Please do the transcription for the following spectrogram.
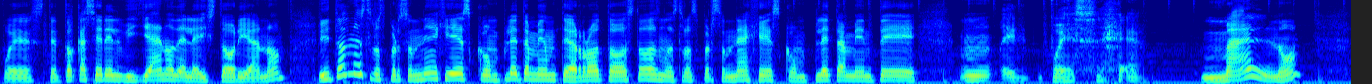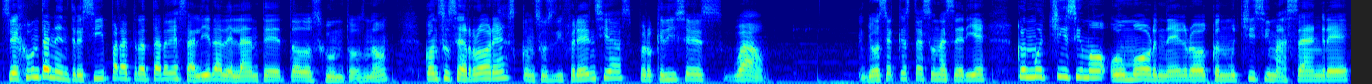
pues te toca ser el villano de la historia, ¿no? Y todos nuestros personajes completamente rotos, todos nuestros personajes completamente mm, eh, pues mal, ¿no? se juntan entre sí para tratar de salir adelante todos juntos, ¿no? Con sus errores, con sus diferencias, pero que dices, wow. Yo sé que esta es una serie con muchísimo humor negro, con muchísima sangre,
